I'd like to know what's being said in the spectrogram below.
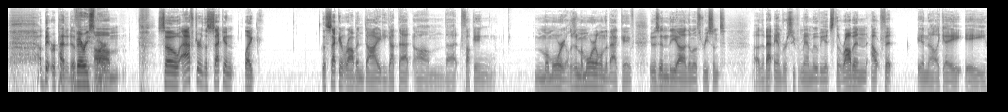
a bit repetitive. Very smart. Um, so after the second like the second Robin died, he got that um that fucking memorial. There's a memorial in the Batcave. It was in the uh, the most recent uh, the Batman vs Superman movie. It's the Robin outfit in uh, like a a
